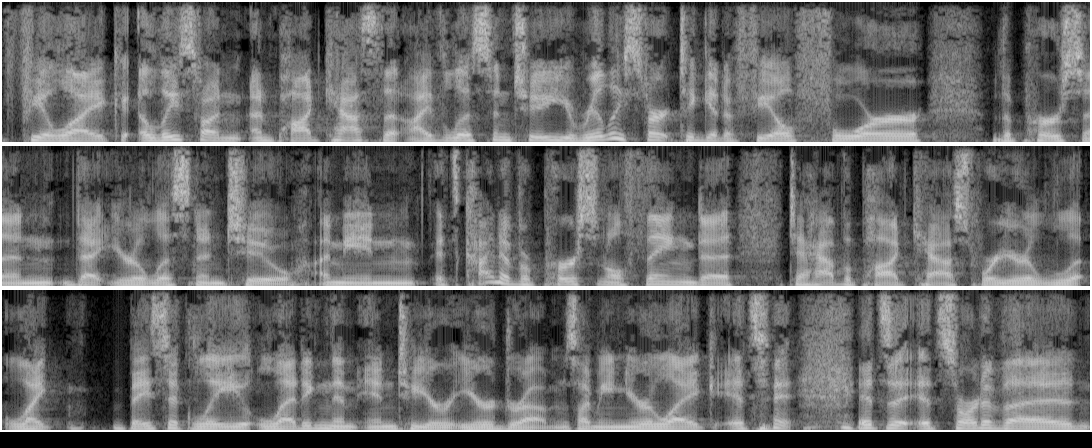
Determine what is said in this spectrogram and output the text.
feel like, at least on, on podcasts that I've listened to, you really start to get a feel for the person that you're listening to. I mean, it's kind of a personal thing to, to have a podcast where you're li- like basically letting them into your eardrums. I mean, you're like, it's, it's a, it's sort of a,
